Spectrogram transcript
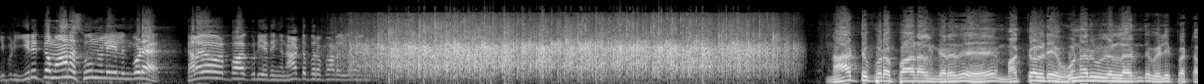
இப்படி இறுக்கமான சூழ்நிலையிலும் கூட கலகலப்பாக்கூடியது எங்க நாட்டுப்புற பாடல் நாட்டுப்புற பாடல்ங்கிறது மக்களுடைய உணர்வுகள்ல இருந்து வெளிப்பட்ட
